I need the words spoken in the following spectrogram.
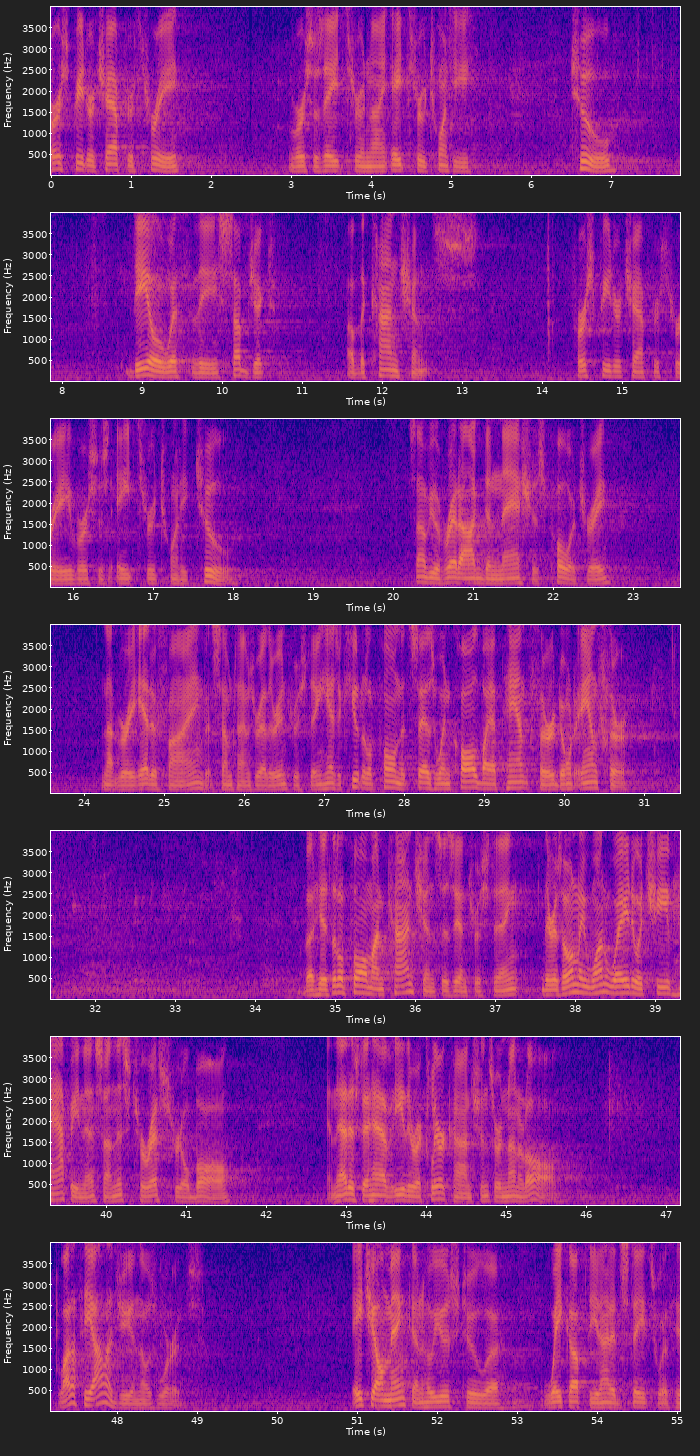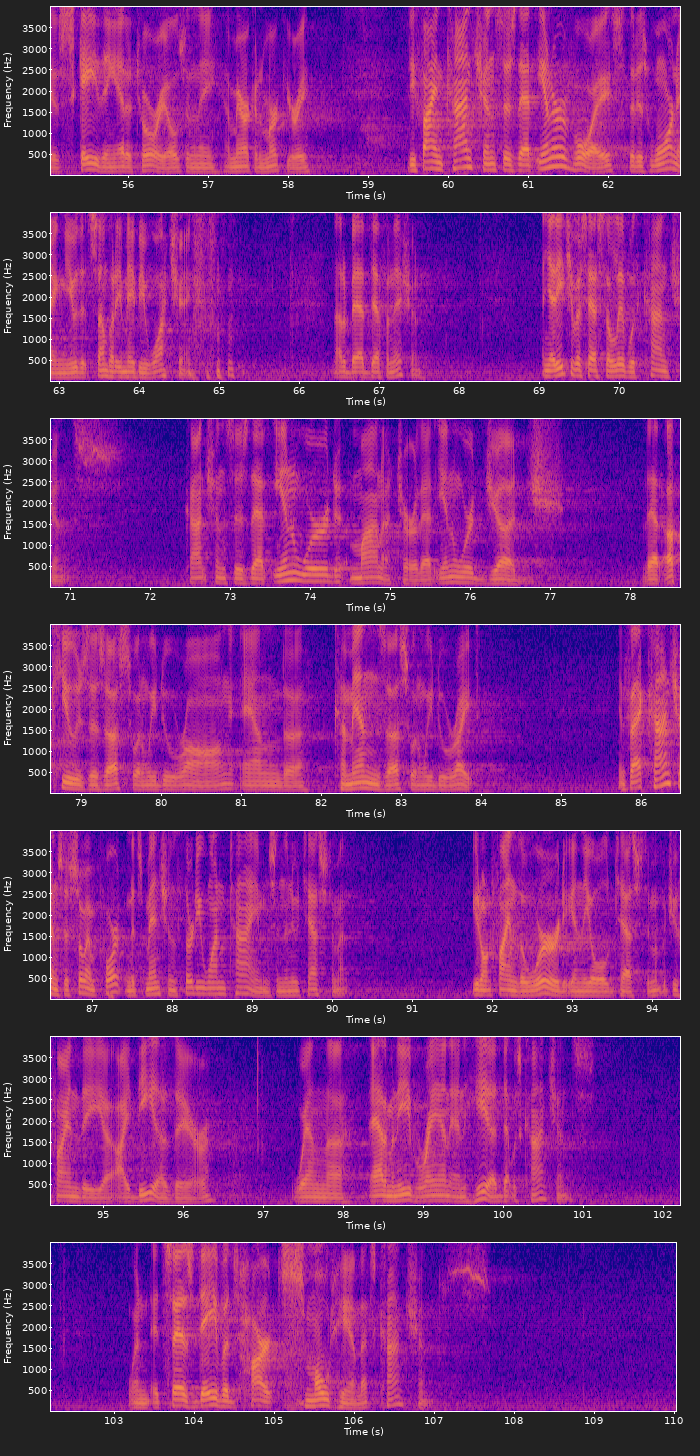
1 Peter chapter 3, verses 8 through 9, 8 through 22 deal with the subject of the conscience. 1 Peter chapter 3 verses 8 through 22. Some of you have read Ogden Nash's poetry. Not very edifying, but sometimes rather interesting. He has a cute little poem that says, When called by a panther, don't answer. But his little poem on conscience is interesting. There is only one way to achieve happiness on this terrestrial ball, and that is to have either a clear conscience or none at all. A lot of theology in those words. H.L. Mencken, who used to uh, wake up the United States with his scathing editorials in the American Mercury, defined conscience as that inner voice that is warning you that somebody may be watching. Not a bad definition. And yet each of us has to live with conscience. Conscience is that inward monitor, that inward judge that accuses us when we do wrong and uh, commends us when we do right. In fact, conscience is so important, it's mentioned 31 times in the New Testament. You don't find the word in the Old Testament, but you find the uh, idea there. When uh, Adam and Eve ran and hid, that was conscience. When it says David's heart smote him, that's conscience.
